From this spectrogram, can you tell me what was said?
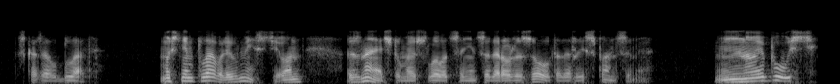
— сказал Блад. «Мы с ним плавали вместе. Он знает, что мое слово ценится дороже золота даже испанцами». «Ну и пусть.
